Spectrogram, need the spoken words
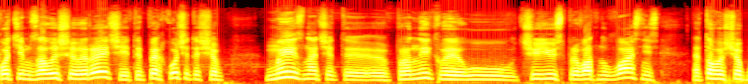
потім залишили речі, і тепер хочете, щоб ми, значить, проникли у чиюсь приватну власність для того, щоб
